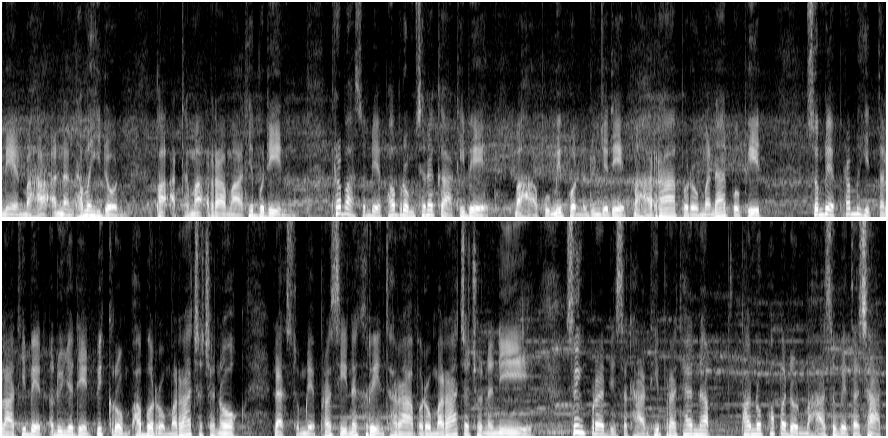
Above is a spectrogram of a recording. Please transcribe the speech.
เมนมหาอนันทมหิดล พระอัฏมรามาธิบดินทร์พระบาทสมเด็จพระบรมชนากาธิเบศรมหาภูมิพลอดุลยเดชมหาราชบรมนาถบพิตร สมเด็จพระมหิตลาธิเบศรอดุลยเดชวิกรมพระบรมราชชนก และสมเด็จพระศรีนครินทราบรมราชชนนี ซึ่งประดิษฐานที่พระแท่นพระนพพระดลมหาสเสวตฉัตร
